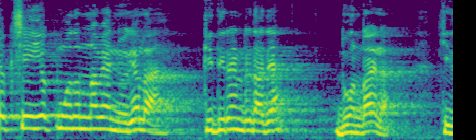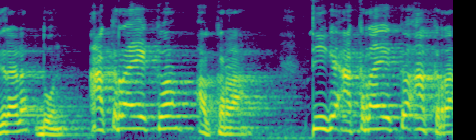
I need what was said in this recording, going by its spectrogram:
एकशे एक मधून नव्याण्णव गेला. किती राहील रे दाद्या? दोन राहिला. किती राहिला? दोन. अकरा एक अकरा. ठीक आहे अकरा एक अकरा.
